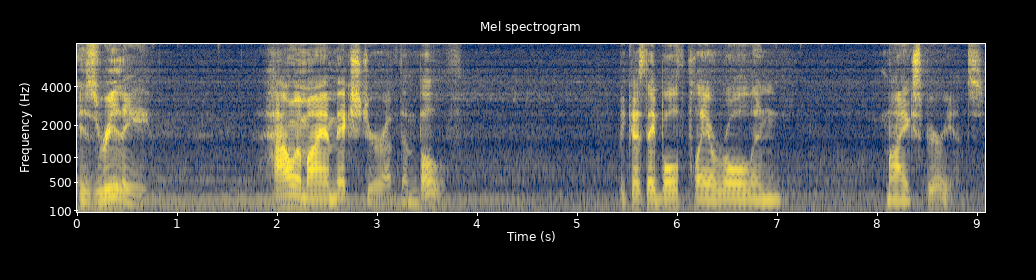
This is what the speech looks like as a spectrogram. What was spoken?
is really How am I a mixture of them both? Because they both play a role in my experience.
